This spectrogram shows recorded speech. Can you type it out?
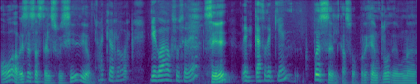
o a veces hasta el suicidio. Ay, qué horror. ¿Llegó a suceder? Sí, ¿En caso de quién? pues el caso, por ejemplo, de una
